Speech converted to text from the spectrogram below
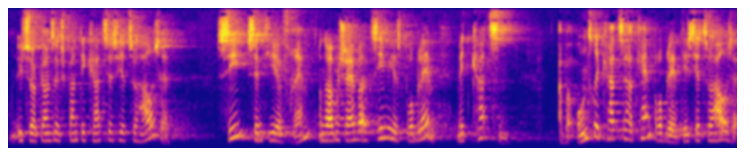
Und ich sage ganz entspannt, die Katze ist hier zu Hause. Sie sind hier fremd und haben scheinbar ein ziemliches Problem mit Katzen. Aber unsere Katze hat kein Problem, die ist hier zu Hause.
